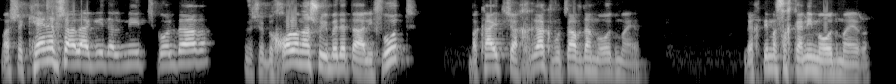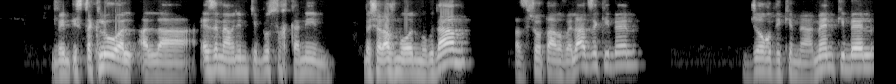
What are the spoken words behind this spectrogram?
מה שכן אפשר להגיד על מיץ' גולדהר, זה שבכל עונה שהוא איבד את האליפות, בקיץ שאחרי הקבוצה עבדה מאוד מהר. והחתימה שחקנים מאוד מהר. ואם תסתכלו על, על איזה מאמנים קיבלו שחקנים בשלב מאוד מוקדם, אז שוטה ארוולדזה קיבל, ג'ורדי כמאמן קיבל,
